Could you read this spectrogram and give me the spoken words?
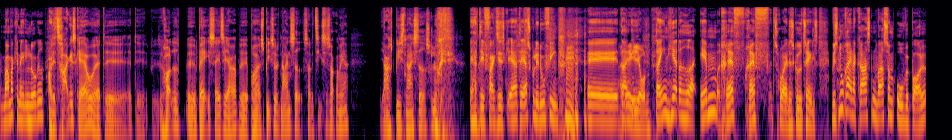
Mamma-kanalen lukkede. Og det tragiske er jo, at, øh, at øh, holdet øh, bag sagde til Jacob, øh, prøv at høre, spiser du din egen sæd, så er det 10 sæsoner mere. Jacob spiste sin egen sæd, og så lukkede de. Ja, det er faktisk, ja, det er sgu lidt ufint. øh, der, er ikke en, i orden. der er en her, der hedder M. Ref, Ref, tror jeg, det skal udtales. Hvis nu Reiner Grasten var som Ove Boll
